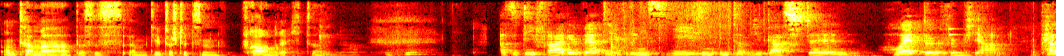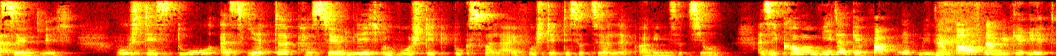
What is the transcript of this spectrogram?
und Tamar, das ist, ähm, die unterstützen Frauenrechte. Genau. Mhm. Also die Frage werde ich übrigens jeden Interviewgast stellen, heute in fünf Jahren, persönlich. Wo stehst du als Jette persönlich und wo steht Books for Life? Wo steht die soziale Organisation? Also ich komme wieder gewappnet mit einem Aufnahmegerät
